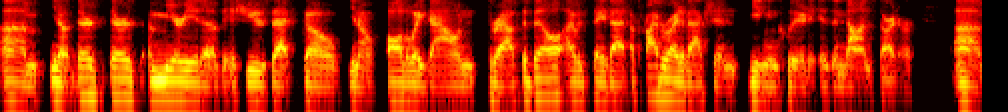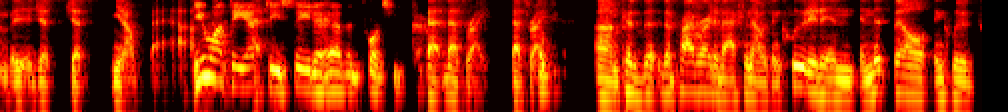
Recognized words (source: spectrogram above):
um, you know there's there's a myriad of issues that go you know all the way down throughout the bill. I would say that a private right of action being included is a non-starter. Um, it just just you know uh, you want the ftc to have enforcement power. that that's right. That's right. Okay because um, the, the private right of action that was included in, in this bill includes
